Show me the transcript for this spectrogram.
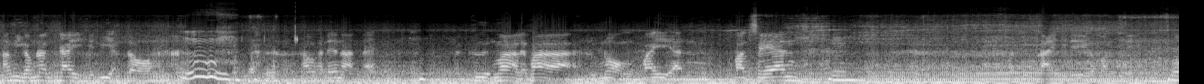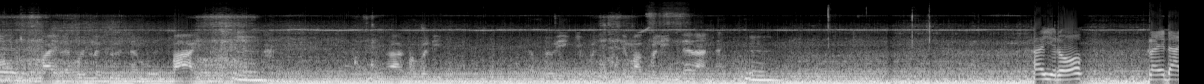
ถ้ามีกำลังใจเฮ็ดเวียกต่อนะอืมเฮาคะแนนนั่นนะ คืนมาเลยพาลูกน้องไปอันบางแสนอืมมันอยู่ไกลที่เด้กับบางแสนอืมไปแล้วเพิ่นละคืนน่ะหมื่นป้าย อืมพาเขาไปดินกับตัวเองอย่าไปดินจะมักไปดินแน่นั่นนะอืมถ้าอยู่ดอกรายได้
